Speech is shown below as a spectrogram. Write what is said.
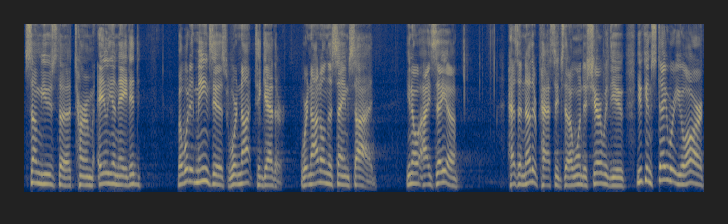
Some use the term alienated. But what it means is we're not together. We're not on the same side. You know, Isaiah has another passage that I wanted to share with you. You can stay where you are,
